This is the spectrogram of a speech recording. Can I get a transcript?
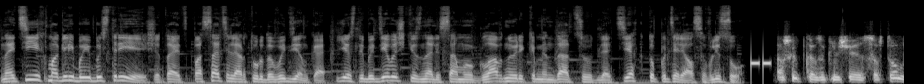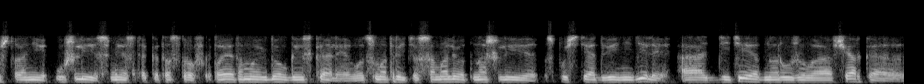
Найти их могли бы и быстрее, считает спасатель Артур Давыденко, если бы девочки знали самую главную рекомендацию для тех, кто потерялся в лесу. Ошибка заключается в том, что они ушли с места катастрофы, поэтому их долго искали. Вот смотрите, самолет нашли спустя две недели, а детей обнаружила овчарка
